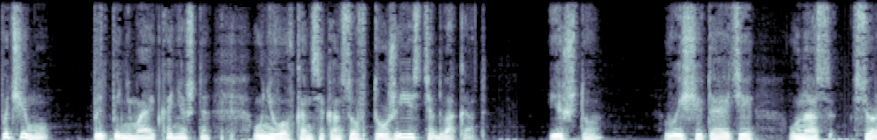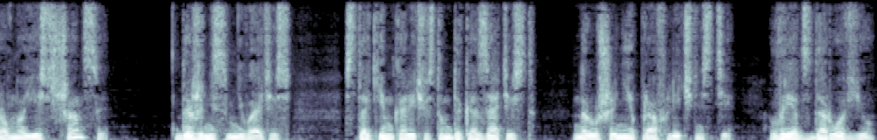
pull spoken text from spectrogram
Почему? Предпринимает, конечно. У него, в конце концов, тоже есть адвокат. И что? Вы считаете, у нас все равно есть шансы? Даже не сомневайтесь. С таким количеством доказательств, нарушение прав личности, вред здоровью,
